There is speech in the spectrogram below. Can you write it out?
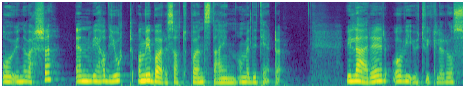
og universet enn vi hadde gjort om vi bare satt på en stein og mediterte. Vi lærer og vi utvikler oss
